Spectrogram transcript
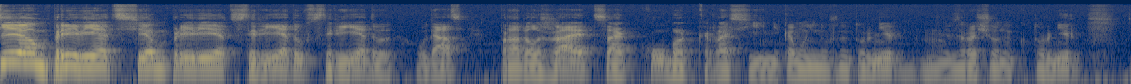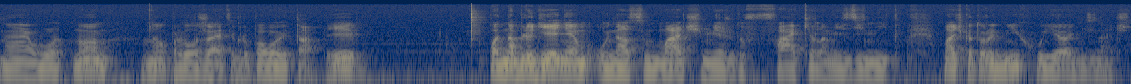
Всем привет, всем привет! В среду, в среду у нас продолжается Кубок России. Никому не нужный турнир, извращенный турнир. А, вот, но, но продолжается групповой этап. И под наблюдением у нас матч между Факелом и Зенитом. Матч, который нихуя не значит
